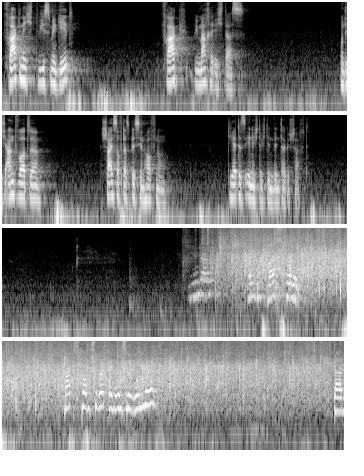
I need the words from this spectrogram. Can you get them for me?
Frag nicht, wie es mir geht, Frag, wie mache ich das? Und ich antworte, scheiß auf das bisschen Hoffnung. Die hätte es eh nicht durch den Winter geschafft. Vielen Dank an Max Tolle. Max kommt zurück in unsere Runde. Dann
